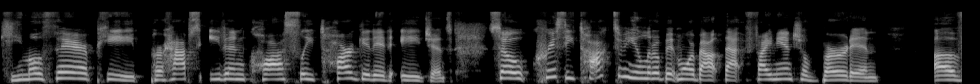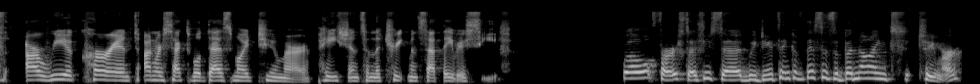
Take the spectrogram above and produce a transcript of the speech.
chemotherapy, perhaps even costly targeted agents. So, Chrissy, talk to me a little bit more about that financial burden of our reoccurrent unresectable desmoid tumor patients and the treatments that they receive. Well, first, as you said, we do think of this as a benign t- tumor,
